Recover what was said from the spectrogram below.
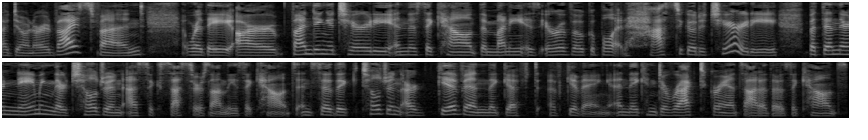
a donor advised fund where they are funding a charity in this account. The money is irrevocable, it has to go to charity, but then they're naming their children as successors on these accounts. And so the children are given the gift of giving and they can direct grants out of those accounts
